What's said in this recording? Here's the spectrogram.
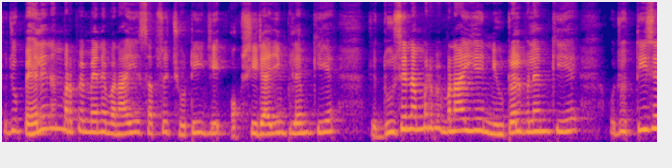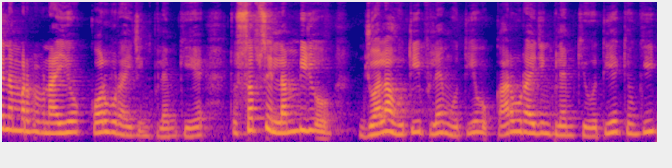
तो जो पहले नंबर पे मैंने बनाई है, सबसे छोटी ये ऑक्सीडाइजिंग फ्लेम की है, जो दूसरे नंबर पे बनाई है न्यूट्रल फ्लेम की है, और जो तीसरे नंबर पे बनाई है, वो कार्बोराइजिंग फ्लेम की है। तो सबसे लंबी जो ज्वाला होती है फ्लेम होती है, वो कार्बोराइजिंग फ्लेम की होती है, क्योंकि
